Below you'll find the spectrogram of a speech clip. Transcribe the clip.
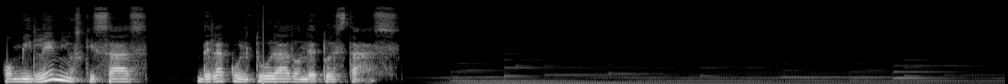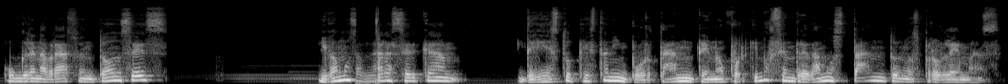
o milenios quizás de la cultura donde tú estás. Un gran abrazo entonces y vamos a hablar acerca de esto que es tan importante, ¿no? ¿Por qué nos enredamos tanto en los problemas?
